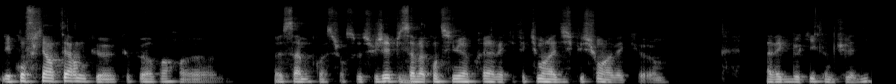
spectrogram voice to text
les conflits internes que, que peut avoir euh, Sam quoi sur ce sujet. Puis Mm. ça va continuer après avec effectivement la discussion avec euh, avec Bucky, comme tu l'as dit.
